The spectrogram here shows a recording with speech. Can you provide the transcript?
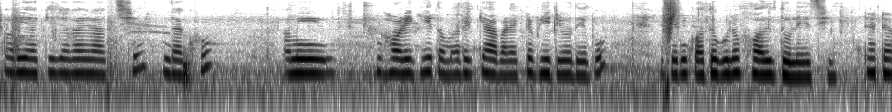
সবই একই জায়গায় রাখছি। দেখো, আমি ঘরে গিয়ে তোমাদেরকে আবার একটা ভিডিও দেব। আমি কতগুলো ফল তুলেছি। টাটা।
